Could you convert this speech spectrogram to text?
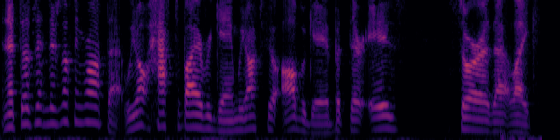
and it doesn't. There's nothing wrong with that. We don't have to buy every game. We don't have to feel obligated, but there is sort of that like,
